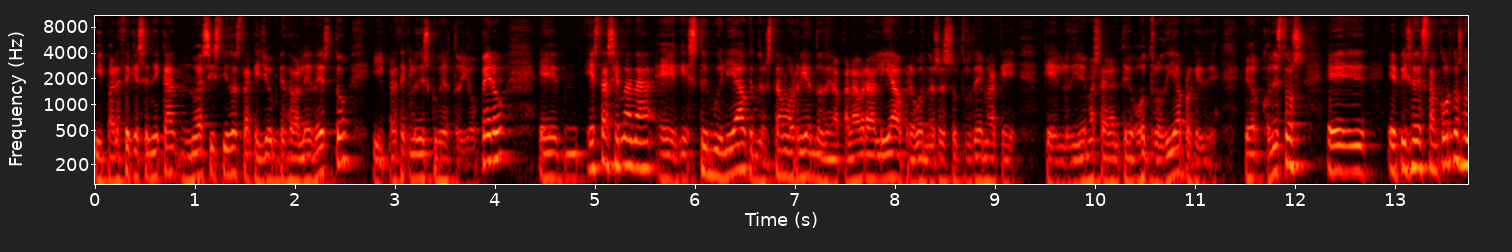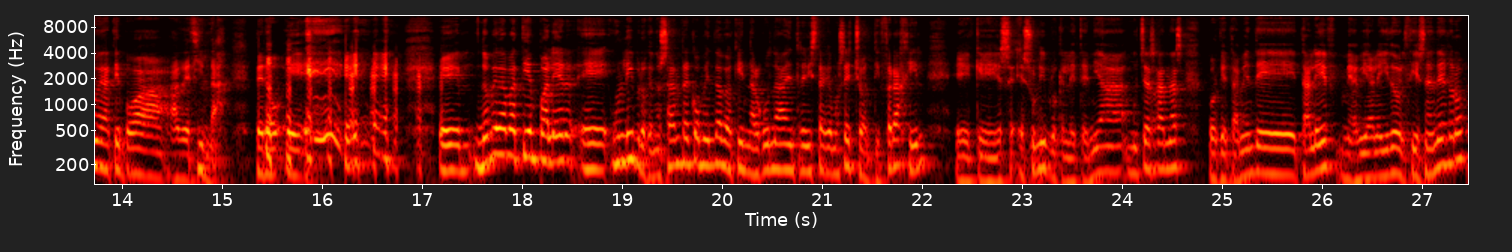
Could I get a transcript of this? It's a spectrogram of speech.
y parece que Séneca no ha existido hasta que yo empiezo a leer esto y parece que lo he descubierto yo. Pero esta semana estoy muy liado, que nos estamos riendo de la palabra liado, pero bueno, ese es otro tema que, que lo diré más adelante otro día, porque con estos episodios tan cortos no me da tiempo a, decir nada, pero eh, eh, no me daba tiempo a leer eh, un libro que nos han recomendado aquí en alguna entrevista que hemos hecho, Antifrágil, que es, un libro que le tenía muchas ganas porque también de Taleb me había leído El Cisne Negro.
